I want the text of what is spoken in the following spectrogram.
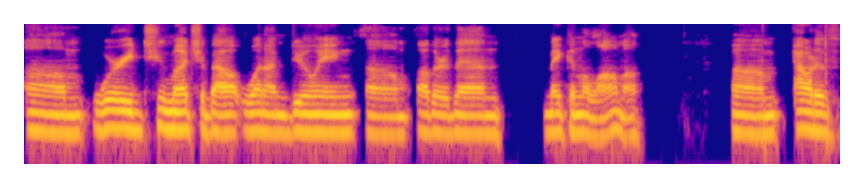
um, worried too much about what I'm doing um, other than making the llama um, out of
